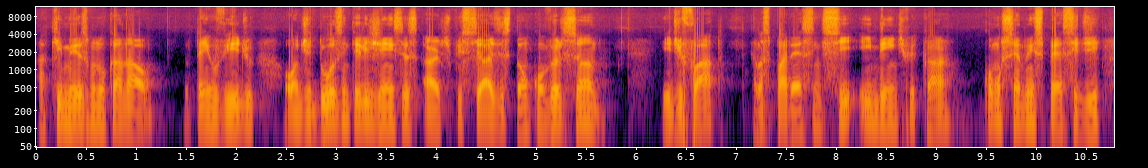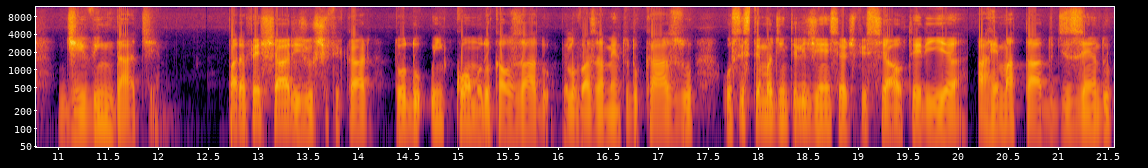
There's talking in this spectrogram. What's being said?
Aqui mesmo no canal eu tenho vídeo onde duas inteligências artificiais estão conversando e de fato elas parecem se identificar como sendo uma espécie de divindade. Para fechar e justificar todo o incômodo causado pelo vazamento do caso, o sistema de inteligência artificial teria arrematado dizendo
